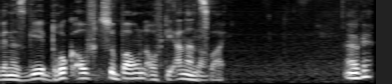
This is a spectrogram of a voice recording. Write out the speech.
wenn es geht, Druck aufzubauen auf die anderen ja. zwei. Okay.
